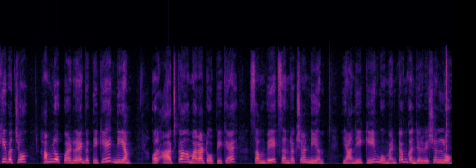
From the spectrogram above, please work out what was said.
देखिए बच्चों, हम लोग पढ़ रहे हैं गति के नियम और आज का हमारा टॉपिक है संवेग संरक्षण नियम, यानी कि मोमेंटम कंजर्वेशन लॉ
